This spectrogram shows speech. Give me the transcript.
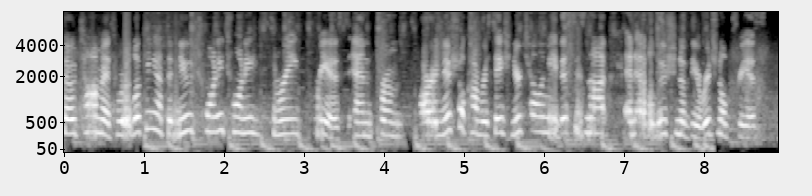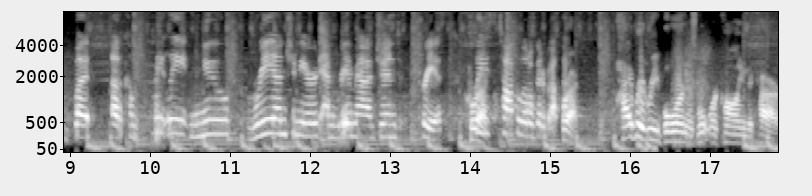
So, Thomas, we're looking at the new 2023 Prius, and from our initial conversation, you're telling me this is not an evolution of the original Prius, but a completely new, re engineered, and reimagined Prius. Correct. Please talk a little bit about that. Correct. Hybrid Reborn is what we're calling the car.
